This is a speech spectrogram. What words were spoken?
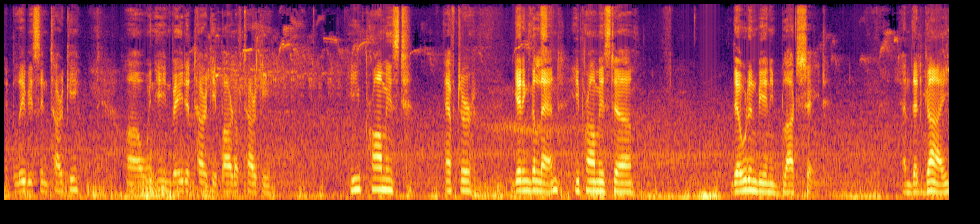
I believe it's in Turkey. Uh, when he invaded Turkey, part of Turkey, he promised, after getting the land, he promised uh, there wouldn't be any bloodshed. And that guy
